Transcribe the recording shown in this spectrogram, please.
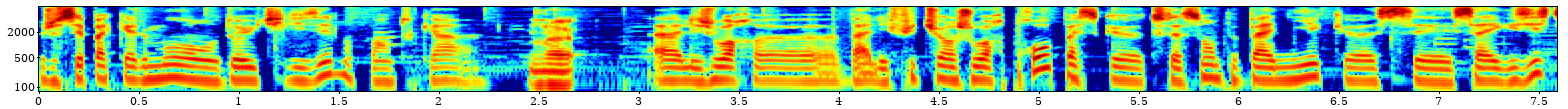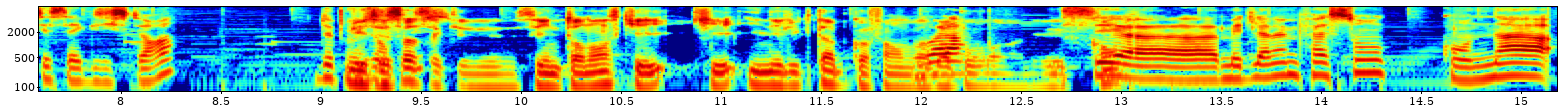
Je ne sais pas quel mot on doit utiliser, mais en tout cas. Ouais. Euh, les joueurs, euh, bah, les futurs joueurs pro, parce que de toute façon, on peut pas nier que ça existe et ça existera. De plus oui, c'est ça, c'est une tendance qui est, qui est inéluctable. Quoi. Enfin, on va pas pouvoir euh, mais de la même façon qu'on a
